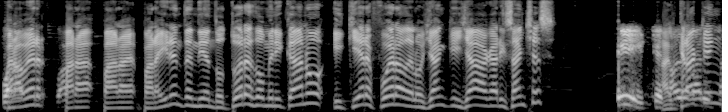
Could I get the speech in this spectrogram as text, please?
Pero a ver, para, para, para ir entendiendo, ¿tú eres dominicano y quieres fuera de los Yankees ya a Gary Sánchez? Sí, que ¿Al Kraken?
